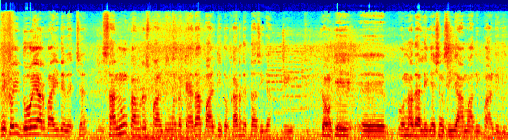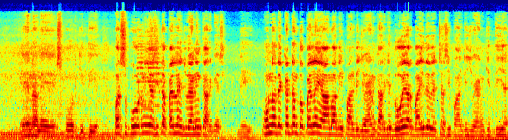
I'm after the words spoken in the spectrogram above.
ਦੇਖੋ ਜੀ 2022 ਦੇ ਵਿੱਚ ਸਾਨੂੰ ਕਾਂਗਰਸ ਪਾਰਟੀ ਨੇ ਬਕਾਇਦਾ ਪਾਰਟੀ ਤੋਂ ਕੱਢ ਦਿੱਤਾ ਸੀਗਾ। ਜੀ। ਕਿਉਂਕਿ ਉਹਨਾਂ ਦਾ ਐਲੀਗੇਸ਼ਨ ਸੀ ਆਮ ਆਦਮੀ ਪਾਰਟੀ ਦੀ ਇਹਨਾਂ ਨੇ ਸਪੋਰਟ ਕੀਤੀ ਹੈ। ਪਰ ਸਪੋਰਟ ਨਹੀਂ ਅਸੀਂ ਤਾਂ ਪਹਿਲਾਂ ਹੀ ਜੁਆਇਨਿੰਗ ਕਰ ਗਏ ਸੀ। ਜੀ ਉਹਨਾਂ ਦੇ ਕੱਢਣ ਤੋਂ ਪਹਿਲਾਂ ਹੀ ਆਮ ਆਦਮੀ ਪਾਰਟੀ ਜੁਆਇਨ ਕਰ ਗਏ 2022 ਦੇ ਵਿੱਚ ਅਸੀਂ ਪਾਰਟੀ ਜੁਆਇਨ ਕੀਤੀ ਹੈ।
